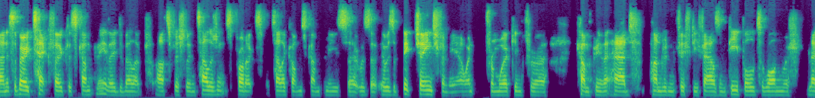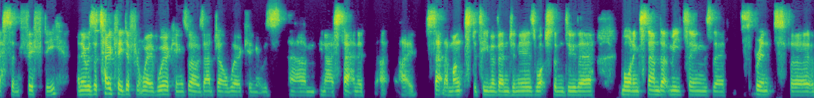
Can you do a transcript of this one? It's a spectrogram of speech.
And it's a very tech focused company. They develop artificial intelligence products for telecoms companies. So it was a, it was a big change for me. I went from working for a company that had 150,000 people to one with less than 50. And it was a totally different way of working as well. It was agile working. It was, um, you know, I sat in a, I sat amongst a team of engineers, watched them do their morning stand-up meetings, their sprints for,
